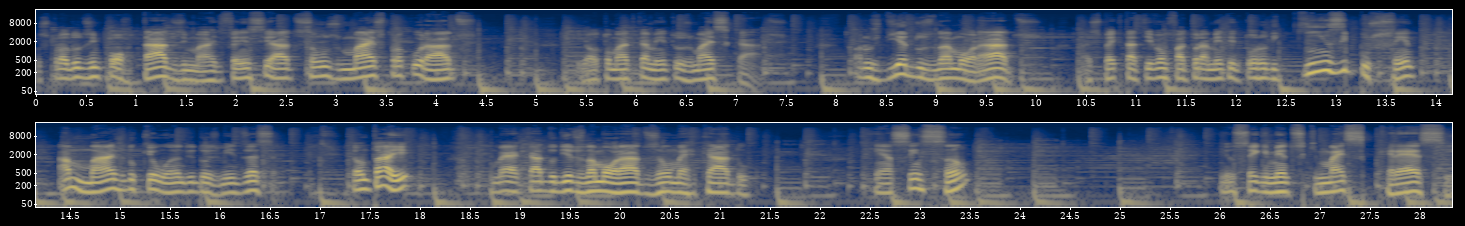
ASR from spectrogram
os produtos importados e mais diferenciados são os mais procurados e automaticamente os mais caros. Para os dias dos namorados, a expectativa é um faturamento em torno de 15% a mais do que o ano de 2017. Então tá aí, o mercado do Dia dos Namorados é um mercado em ascensão. E os segmentos que mais crescem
